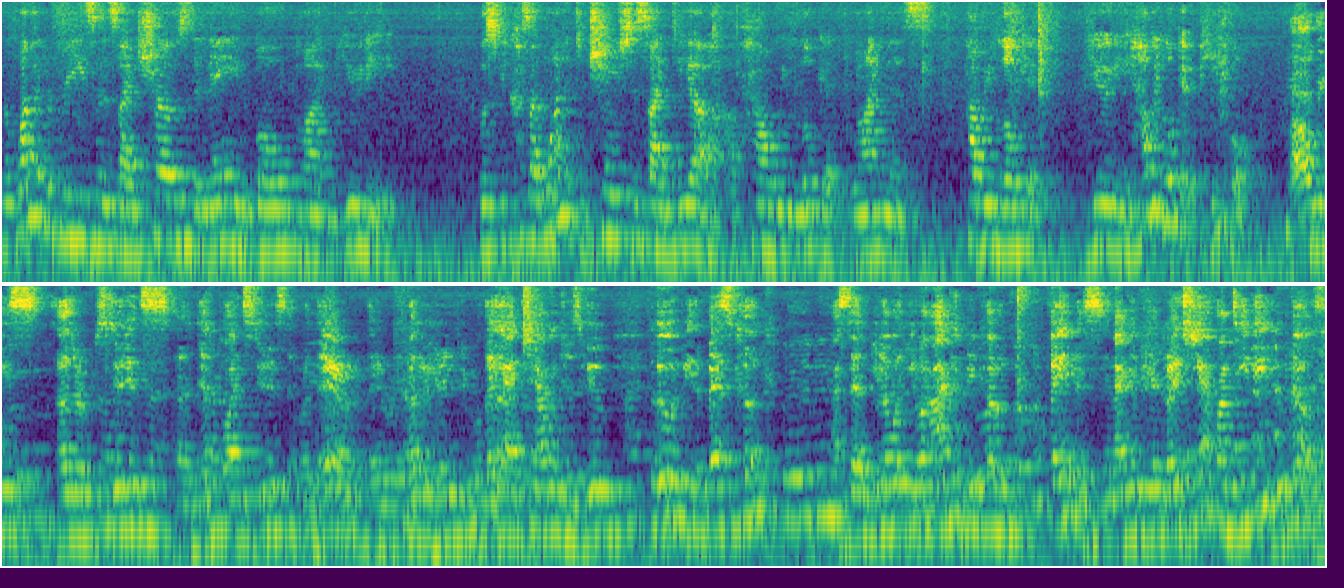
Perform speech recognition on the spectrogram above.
Now, one of the reasons I chose the name Bold Blind Beauty was because I wanted to change this idea of how we look at blindness, how we look at beauty, how we look at people. all these other students, uh, deafblind students that were there, they were other hearing people, they had challenges. Who who would be the best cook? I said, you know what, you I could become famous and I could be a great chef on TV. Who knows?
